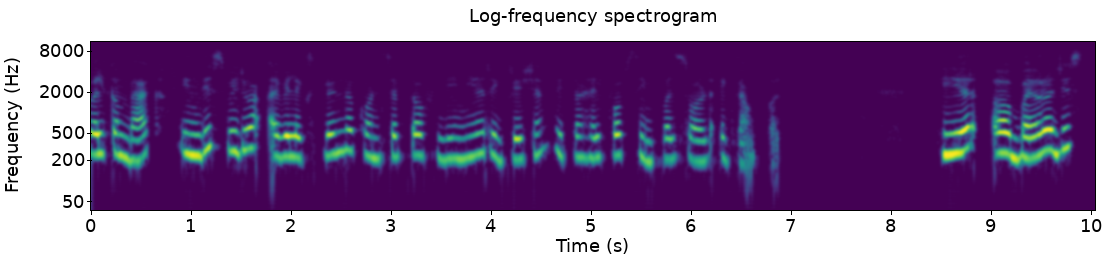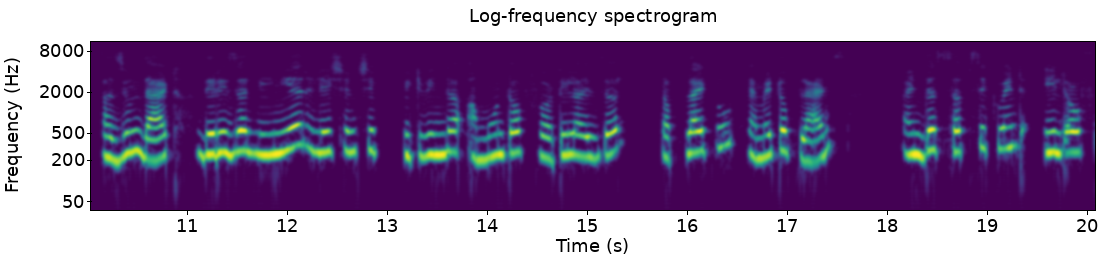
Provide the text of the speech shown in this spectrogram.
Welcome back. In this video, I will explain the concept of linear regression with the help of simple solved example. Here, a biologist assume that there is a linear relationship between the amount of fertilizer supplied to tomato plants and the subsequent yield of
